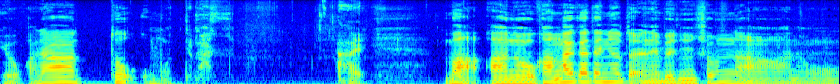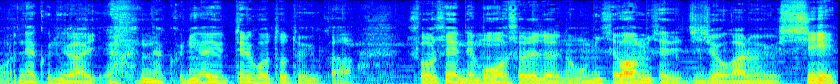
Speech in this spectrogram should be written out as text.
ようかなと思ってます。はい。まあ、あの考え方によったらね別にそんなあのね国が 国が言ってることというかそうせんでもそれぞれのお店はお店で事情があるし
